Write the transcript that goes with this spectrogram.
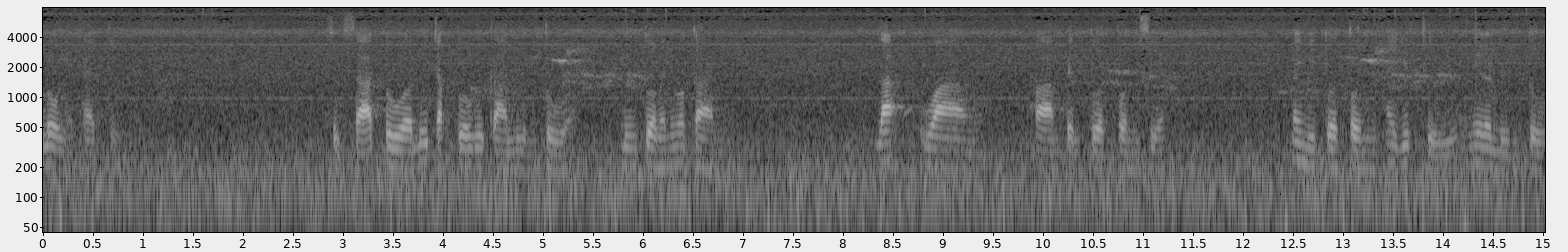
โลกอย่างแท้จริง ศึกษาตัวรู้จักตัวคือการลืมตัว ลืมตัวหมายถึงว่าการละวางความเป็นตัวตนเสีย ไม่มีตัวตนให้ยึดถือ นี่เราลืมตัว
